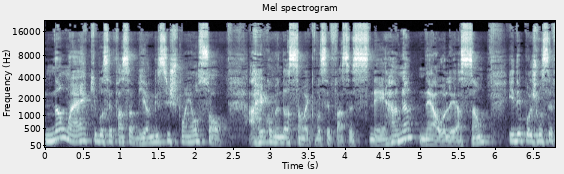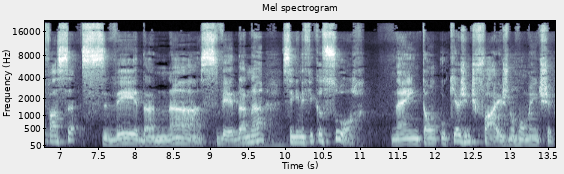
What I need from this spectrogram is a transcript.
não é que você faça Byung e se exponha ao sol. A recomendação é que você faça Snehana, né, a oleação, e depois você faça Svedana. Svedana significa suor. Né? Então, o que a gente faz normalmente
